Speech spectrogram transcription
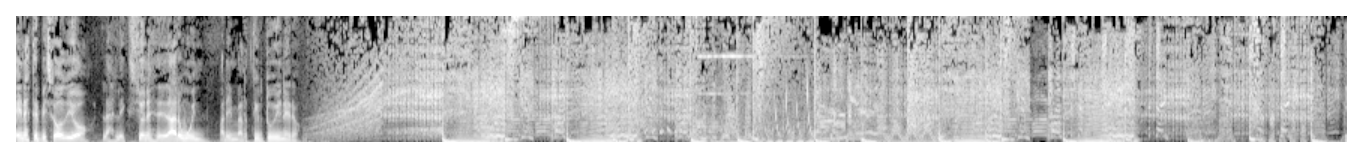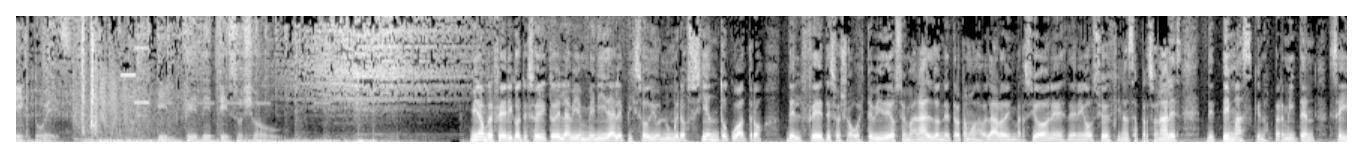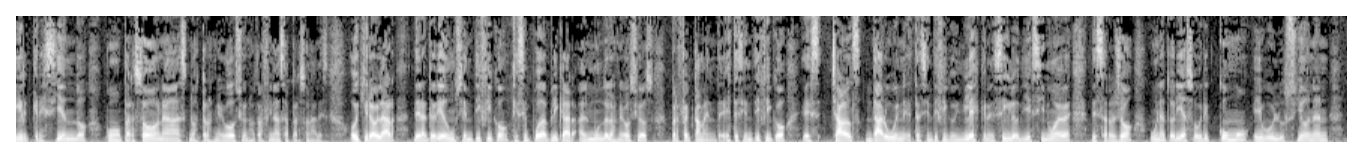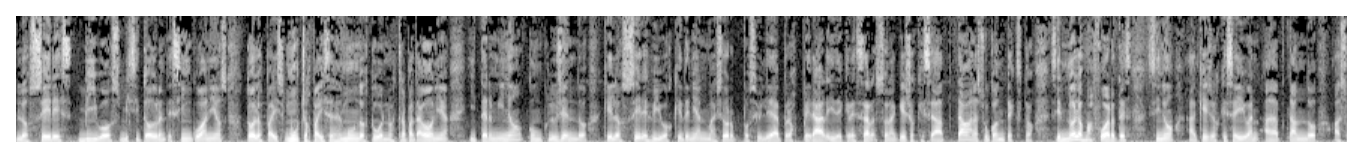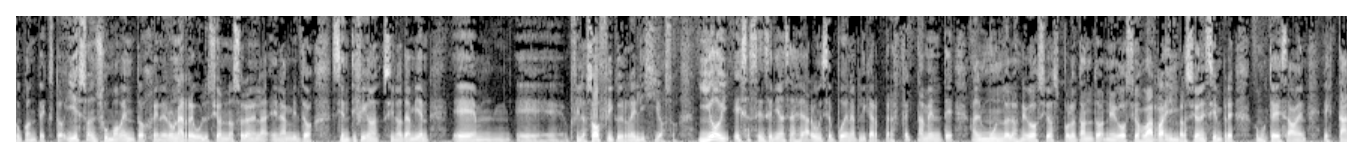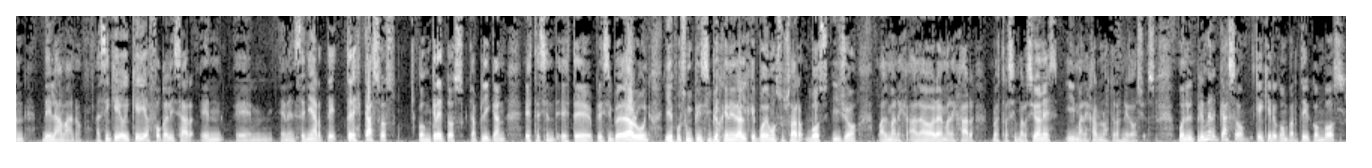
En este episodio, las lecciones de Darwin para invertir tu dinero. Esto es el Fede Teso Show. Mi nombre es Federico Tesoro y te doy la bienvenida al episodio número 104 del Fede Teso Show, este video semanal donde tratamos de hablar de inversiones, de negocios, de finanzas personales, de temas que nos permiten seguir creciendo como personas, nuestros negocios, nuestras finanzas personales. Hoy quiero hablar de la teoría de un científico que se puede aplicar al mundo de los negocios perfectamente. Este científico es Charles Darwin, este científico inglés que en el siglo XIX desarrolló una teoría sobre cómo evolucionan los seres vivos, visitó durante cinco años todos los países, muchos países del mundo, estuvo en nuestra Patagonia y terminó concluyendo que los seres vivos que tenían mayor posibilidad de prosperar y de crecer son aquellos que se adaptaban a su contexto. Es decir, no los más fuertes, sino aquellos que se iban adaptando a su contexto. Y eso en su momento generó una revolución no solo en el, ámbito científico, sino también em, eh, filosófico y religioso. Y hoy esas enseñanzas de Darwin se pueden aplicar perfectamente al mundo de los negocios, por lo tanto negocios barra inversiones siempre, como ustedes saben, están de la mano. Así que hoy quería focalizar en, enseñarte tres casos concretos que aplican este, este, principio de Darwin y después un principio general que podemos usar vos y yo a la hora de manejar nuestras inversiones y manejar nuestros negocios. Bueno, el primer caso que quiero compartir con vos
